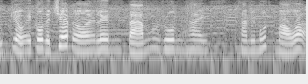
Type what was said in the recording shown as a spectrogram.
Đúng kiểu Echo thì chết rồi Lên 8 run 2 21 máu ạ.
